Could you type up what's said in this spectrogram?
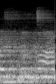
Bye.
